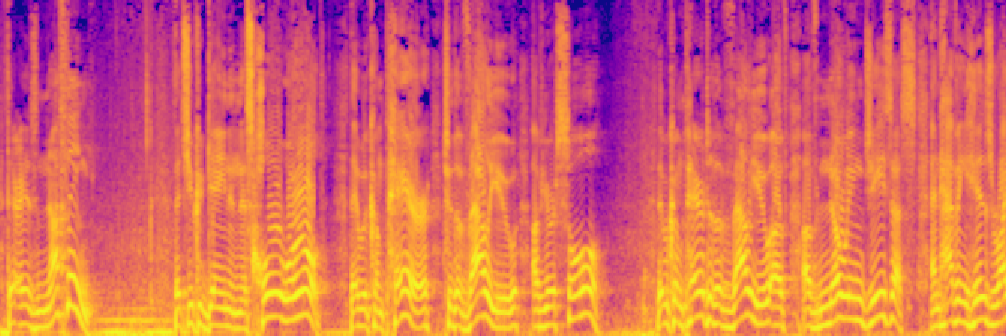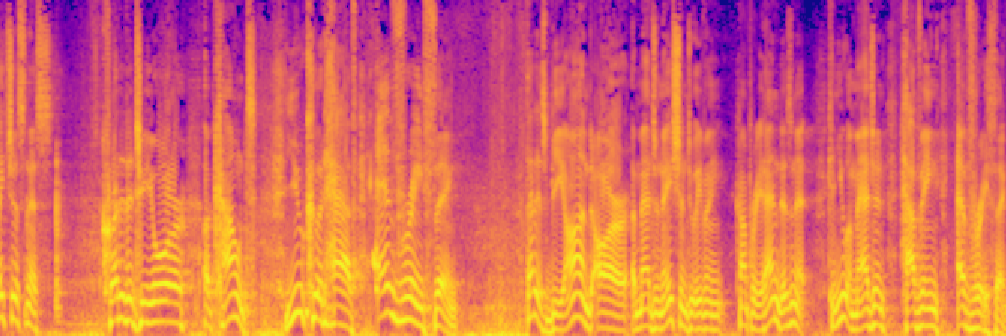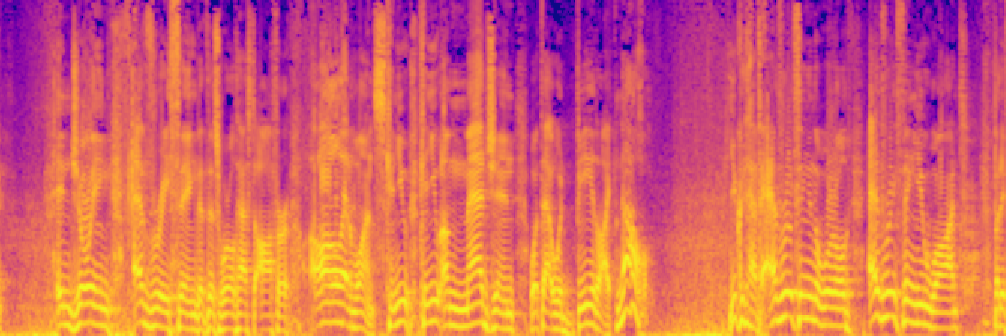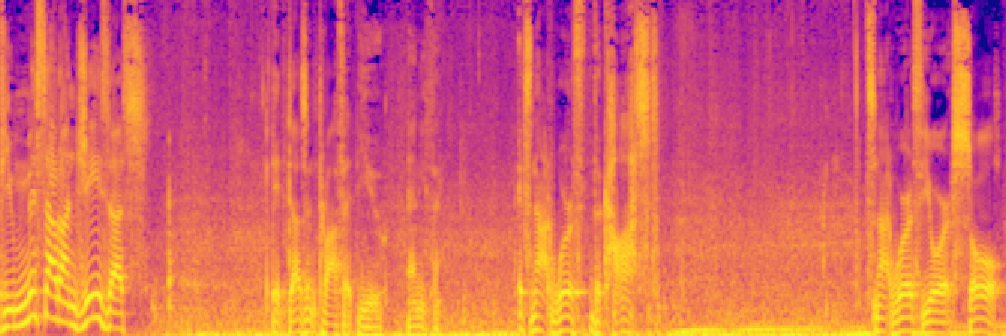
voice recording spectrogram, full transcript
there is nothing that you could gain in this whole world that would compare to the value of your soul. That would compare to the value of, of knowing Jesus and having his righteousness credited to your account. You could have everything. That is beyond our imagination to even comprehend, isn't it? Can you imagine having everything? enjoying everything that this world has to offer all at once. Can you, can you imagine what that would be like? No. You could have everything in the world, everything you want, but if you miss out on Jesus, it doesn't profit you anything. It's not worth the cost. It's not worth your soul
